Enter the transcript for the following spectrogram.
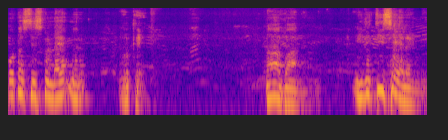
ఫొటోస్ తీసుకుండే మీరు. ఓకే. ఆ, బాగానే ఇది తీసేయాలండి.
